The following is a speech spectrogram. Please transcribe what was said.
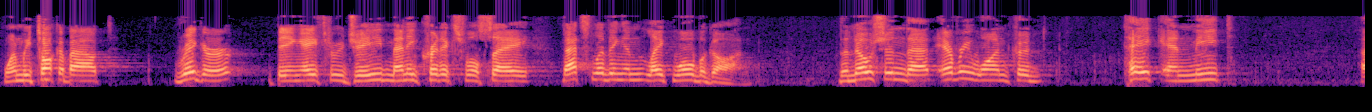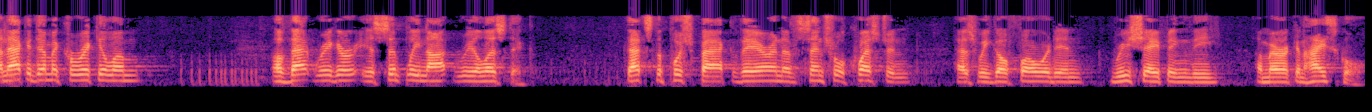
When we talk about rigor being A through G, many critics will say that's living in Lake Wobegon. The notion that everyone could take and meet an academic curriculum of that rigor is simply not realistic. That's the pushback there and a central question as we go forward in reshaping the American high school.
